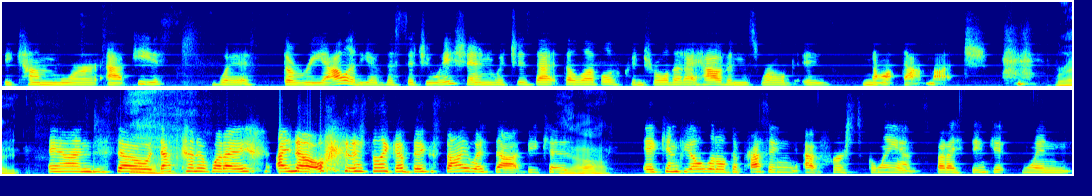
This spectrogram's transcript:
become more at peace with the reality of the situation, which is that the level of control that I have in this world is not that much. right. And so that's kind of what I I know. It's like a big sigh with that because yeah. it can feel a little depressing at first glance, but I think it when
